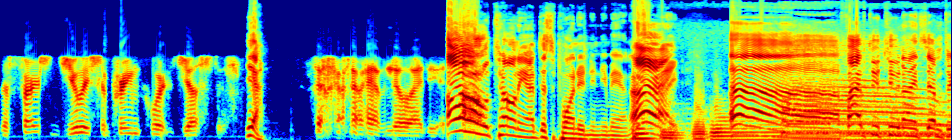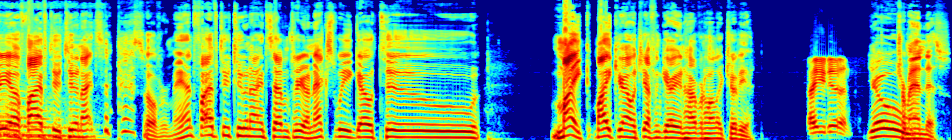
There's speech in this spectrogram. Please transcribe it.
The first Jewish Supreme Court justice. Yeah. I have no idea. Oh, Tony, I'm disappointed in you, man. All right. Uh, 522-9730, 522-9. It's a Passover, man. 522-9730. Next we go to Mike. Mike, you're on with Geoff and Gary and Harvard Horn Lake Trivia. How you doing? Yo. Tremendous.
